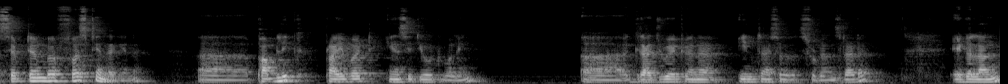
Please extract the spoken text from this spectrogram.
සෙප්ටම්බර් ෆස්ට් ඉඳගෙන පබ්ලික් ප්‍රයිවට් ඉන්සිටියුට් වලින් ග්‍රජුවේට් වෙන ඉන්ටර්නශල් ස්ටඩන්ස් රට ඒගලන්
